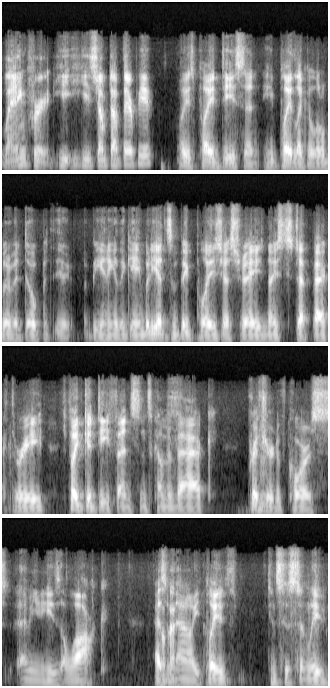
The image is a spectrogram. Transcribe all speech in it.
Langford, he he's jumped up there for you. Well, he's played decent. He played like a little bit of a dope at the beginning of the game, but he had some big plays yesterday. Nice step back three. He's played good defense since coming back. Pritchard, of course, I mean, he's a lock as Okay. of now. He plays consistently.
